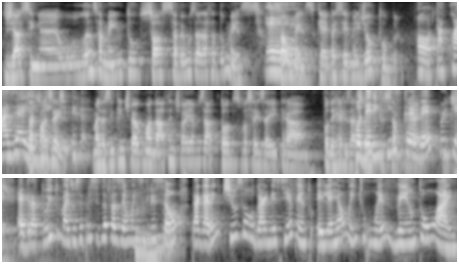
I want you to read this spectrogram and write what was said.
Já sim, é o lançamento, só sabemos da data do mês. É. Só o mês, que aí vai ser mês de outubro. Ó, tá quase aí, tá gente. quase aí. Mas assim que a gente tiver alguma data, a gente vai avisar todos vocês aí para poder realizar Poderem se inscrever, é, porque isso. é gratuito, mas você precisa fazer uma inscrição uhum. para garantir o seu lugar nesse evento. Ele é realmente um evento online,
